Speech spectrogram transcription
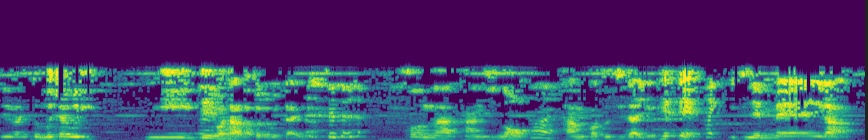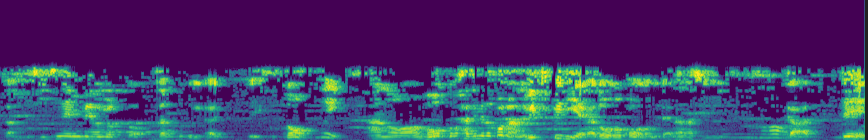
で、割と無茶ぶりにでわたわたするみたいな、そんな感じのはい単発時代を経てはい、1年目があったんです。1年目をちょっとざっと振り返っていくと、はい。あの、冒頭、初めの頃はあの、ウィキペディアがどうのこうのみたいな話があって。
